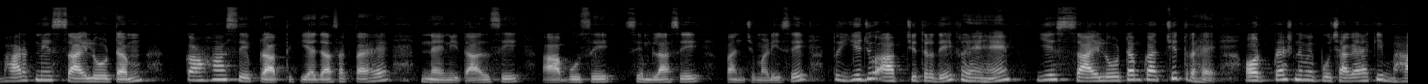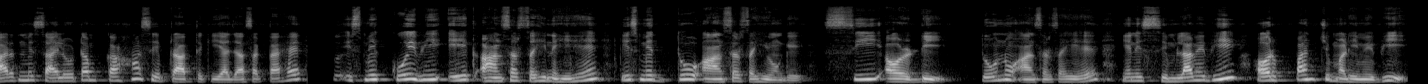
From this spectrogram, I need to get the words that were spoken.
भारत में साइलोटम कहाँ से प्राप्त किया जा सकता है? नैनीताल से, आबू से, शिमला से, पंचमढ़ी से। तो ये जो आप चित्र देख रहे हैं, ये साइलोटम का चित्र है। और प्रश्न में पूछा गया कि भारत में साइलोटम कहाँ से प्राप्त किया जा सकता है? तो इसमें कोई भी एक आंसर सही नहीं है। इसमें दो आंसर सही होंगे, सी और डी। दोनों आंसर सही है, यानी शिमला में भी और पंचमढ़ी में भी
